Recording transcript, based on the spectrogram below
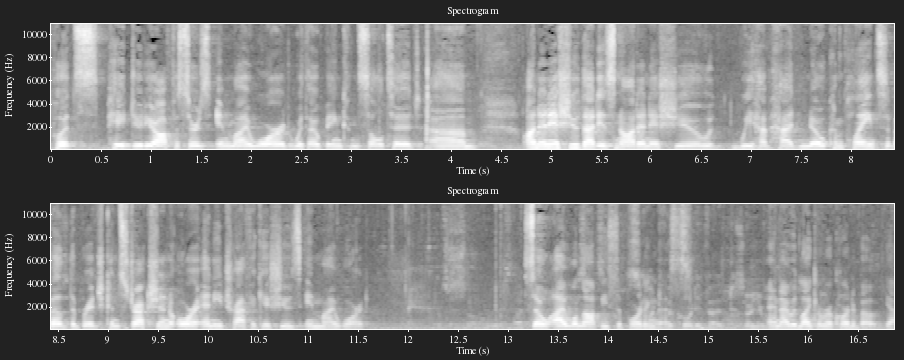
puts paid duty officers in my ward without being consulted. Um, On an issue that is not an issue, we have had no complaints about the bridge construction or any traffic issues in my ward. So I will not be supporting this. And I would like a recorded vote, yeah.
